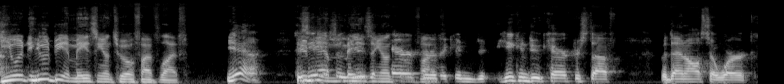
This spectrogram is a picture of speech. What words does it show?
He would he would be amazing on 205 Live. yeah, because He'd he be actually amazing is on a oh character 205. that can do, he can do character stuff, but then also work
